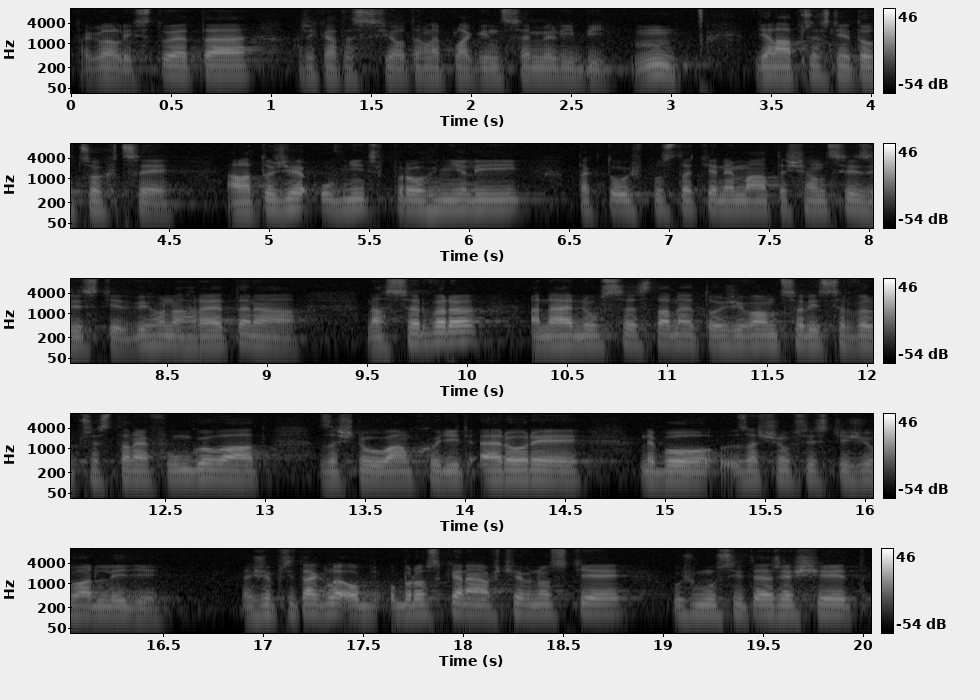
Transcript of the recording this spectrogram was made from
takhle listujete a říkáte si, jo, tenhle plugin se mi líbí. Hmm, dělá přesně to, co chci. Ale to, že je uvnitř prohnilý, tak to už v podstatě nemáte šanci zjistit. Vy ho nahrajete na, na server a najednou se stane to, že vám celý server přestane fungovat, začnou vám chodit erory nebo začnou si stěžovat lidi. Takže při takhle obrovské návštěvnosti už musíte řešit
